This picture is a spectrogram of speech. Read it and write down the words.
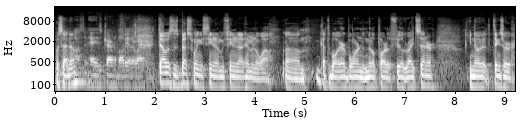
What's that now? Austin Hays driving the ball the other way. That was his best swing he's seen it. We've seen it at him in a while. Um, got the ball airborne in the middle part of the field, right center. You know, that things are.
